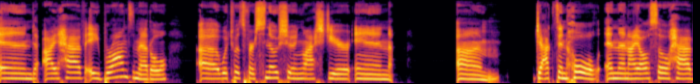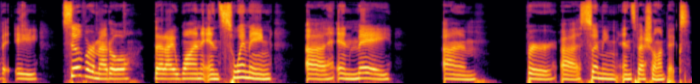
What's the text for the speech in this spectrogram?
and I have a bronze medal, uh, which was for snowshoeing last year in um, Jackson Hole, and then I also have a silver medal that I won in swimming uh, in May um, for uh, swimming in Special Olympics.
